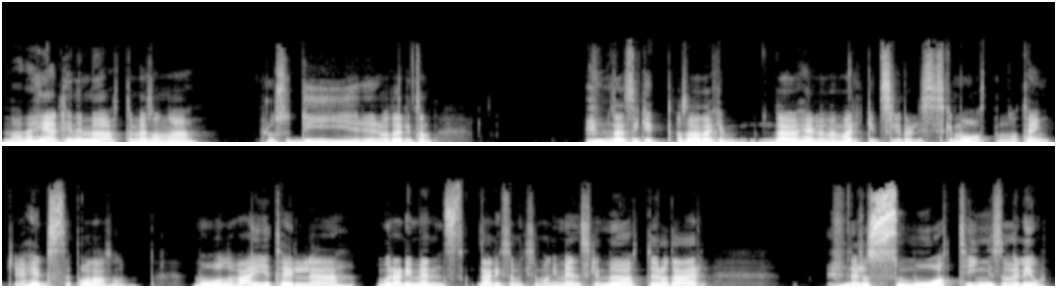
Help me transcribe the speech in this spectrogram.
Nei, det er hele tiden i møte med sånne prosedyrer, og det er litt sånn Det er sikkert Altså, det er ikke Det er jo hele den markedsliberalistiske måten å tenke helse på, da, sånn måle, veie, telle Hvor er de mennesk... Det er liksom ikke så mange menneskelige møter, og det er Det er så små ting som ville gjort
